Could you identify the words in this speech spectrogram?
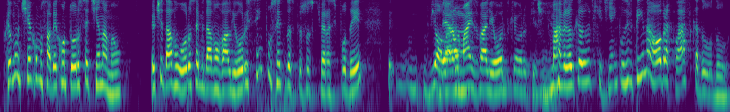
Porque eu não tinha como saber quanto ouro você tinha na mão. Eu te dava o ouro, você me dava um vale ouro, e 100% das pessoas que tiveram esse poder eh, violaram Deram mais vale ouro do que ouro que tinha. mais valioso que o que tinha. Inclusive, tem na obra clássica do, do-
